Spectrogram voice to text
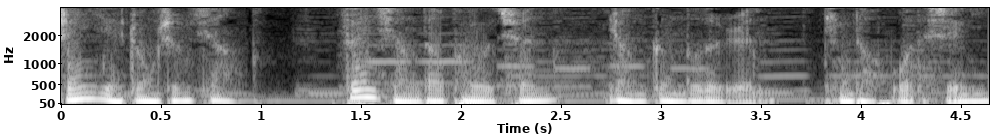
深夜众生相”，分享到朋友圈，让更多的人听到我的声音。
